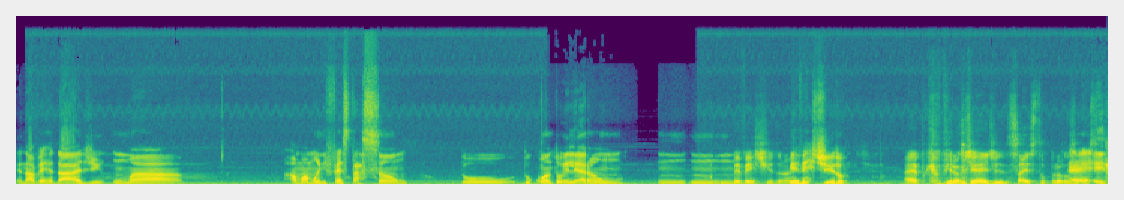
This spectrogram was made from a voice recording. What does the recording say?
é, na verdade, uma. uma manifestação do, do quanto ele era um. um, um Pervertido, né? pervertido. É, porque o Pirâmide Ed sai estuprando os É, ele,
